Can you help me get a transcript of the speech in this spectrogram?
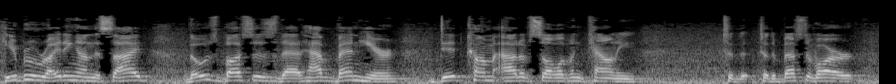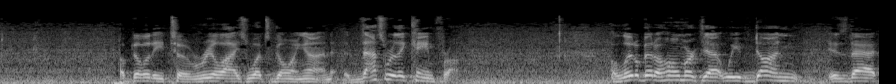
Hebrew writing on the side, those buses that have been here did come out of Sullivan County to the, to the best of our ability to realize what's going on. That's where they came from. A little bit of homework that we've done is that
